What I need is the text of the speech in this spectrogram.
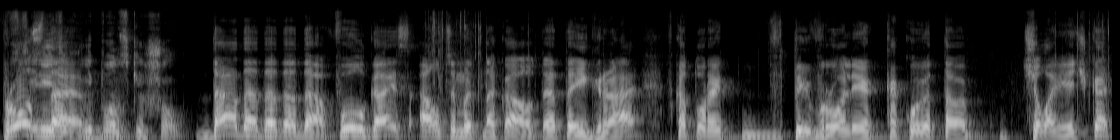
просто японских шоу. Да, да, да, да, да. Full Guys Ultimate Knockout это игра, в которой ты в роли какого-то человечка,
